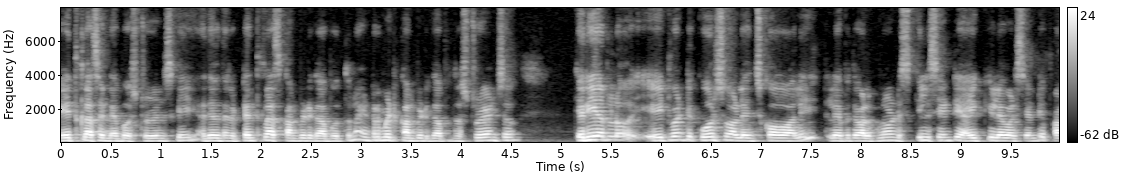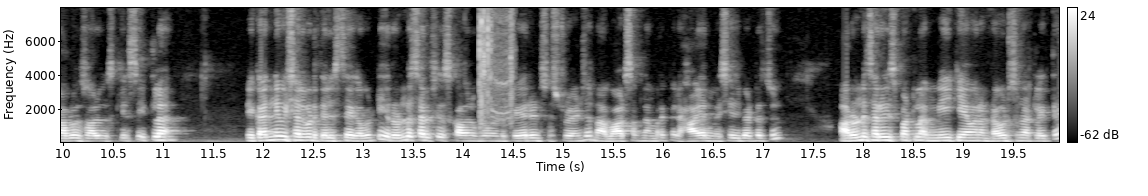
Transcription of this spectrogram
ఎయిత్ క్లాస్ అండ్ అబౌవ్ స్టూడెంట్స్కి అదేవిధంగా టెన్త్ క్లాస్ కంప్లీట్ కాబోతున్న ఇంటర్మీడియట్ కంప్లీట్ కాబోతున్న స్టూడెంట్స్ కెరియర్లో ఎటువంటి కోర్సు వాళ్ళు ఎంచుకోవాలి లేకపోతే వాళ్ళకు ఉన్న స్కిల్స్ ఏంటి ఐక్యూ లెవెల్స్ ఏంటి ప్రాబ్లమ్ సాల్వింగ్ స్కిల్స్ ఇట్లా మీకు అన్ని విషయాలు కూడా తెలుస్తాయి కాబట్టి రెండు సర్వీసెస్ కావాలనుకున్న పేరెంట్స్ స్టూడెంట్స్ నా వాట్సాప్ నెంబర్కి మీరు హాయ్ అని మెసేజ్ పెట్టచ్చు. ఆ రెండు సర్వీస్ పట్ల మీకు ఏమైనా డౌట్స్ ఉన్నట్లయితే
